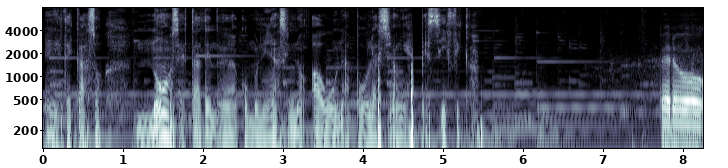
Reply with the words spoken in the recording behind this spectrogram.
En este caso, no se está atendiendo a la comunidad, sino a una población específica. Pero,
